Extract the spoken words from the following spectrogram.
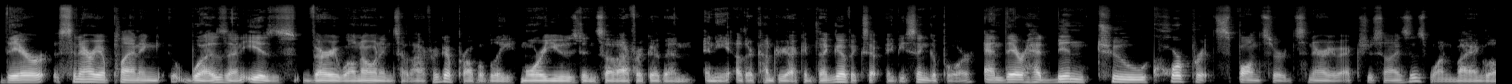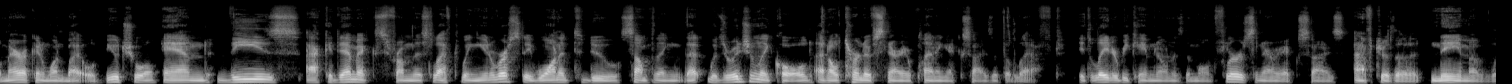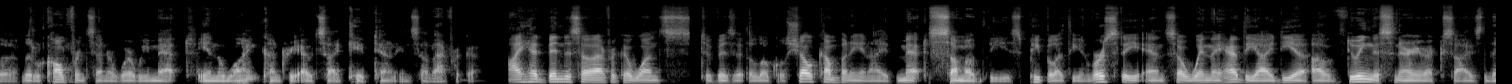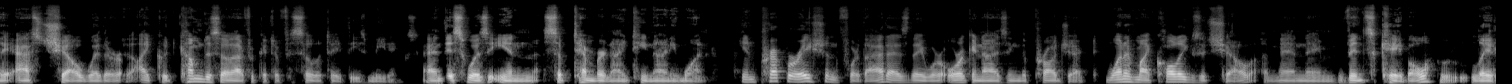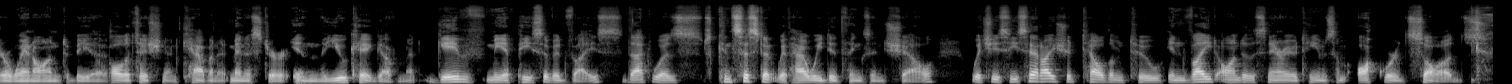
Their scenario planning was and is very well known in South Africa, probably more used in South Africa than any other country I can think of, except maybe Singapore. And there had been two corporate sponsored scenario exercises, one by Anglo American, one by Old Mutual. And these academics from this left wing university wanted to do something that was originally called an alternative scenario planning exercise at the left. It later became known as the Montfleur scenario exercise after the name of the little conference center where we met in the wine country outside Cape Town in South Africa. I had been to South Africa once to visit the local Shell company, and I had met some of these people at the university. And so, when they had the idea of doing this scenario exercise, they asked Shell whether I could come to South Africa to facilitate these meetings. And this was in September 1991 in preparation for that, as they were organizing the project, one of my colleagues at Shell, a man named Vince Cable, who later went on to be a politician and cabinet minister in the UK government, gave me a piece of advice that was consistent with how we did things in Shell which is he said I should tell them to invite onto the scenario team some awkward sods.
